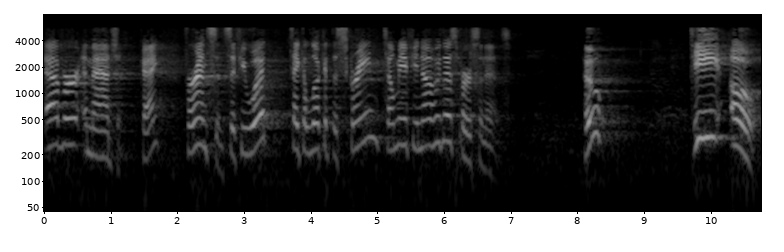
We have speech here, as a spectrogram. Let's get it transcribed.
ever imagine. Okay? For instance, if you would, take a look at the screen. Tell me if you know who this person is. Who? T.O.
